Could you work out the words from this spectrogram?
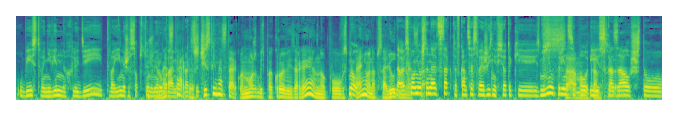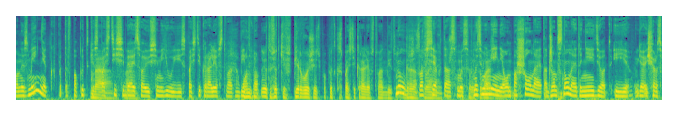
убийство невинных людей твоими же собственными Слушай, руками. Нед Старк, это же чистый Нед Старк. Он может быть по крови из Аргая, но по воспитанию ну, он абсолютно Давай вспомним, что Нед Старк-то в конце своей жизни все таки изменил в принципу и сказал, что он изменник в попытке да, спасти себя да. и свою семью и спасти королевство от битвы. Он, это все таки в первую очередь попытка спасти королевство от битвы, ну, от во всех, войны, да, смыслах. Но тем не менее, он пошел на это, а Джон Сноу на это не идет. И я еще раз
